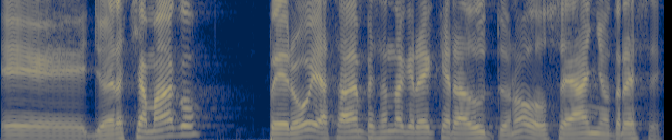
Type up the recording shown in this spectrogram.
Eh, yo era chamaco, pero ya estaba empezando a creer que era adulto, ¿no? 12 años, 13.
